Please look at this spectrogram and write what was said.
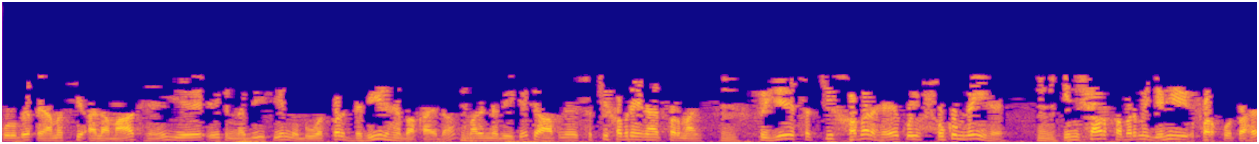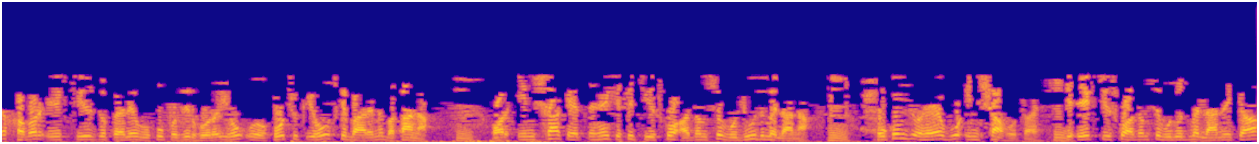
قرب قیامت کی علامات ہیں یہ ایک نبی کی نبوت پر دلیل ہیں باقاعدہ ہمارے نبی کے کہ آپ نے سچی خبریں عنایت فرمائی تو یہ سچی خبر ہے کوئی حکم نہیں ہے۔ انشاء اور خبر میں یہی فرق ہوتا ہے۔ خبر ایک چیز جو پہلے وقوع پذیر ہو رہی ہو ہو چکی ہو اس کے بارے میں بتانا۔ اور انشا کہتے ہیں کسی چیز کو عدم سے وجود میں لانا۔ حکم جو ہے وہ انشا ہوتا ہے کہ ایک چیز کو عدم سے وجود میں لانے کا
